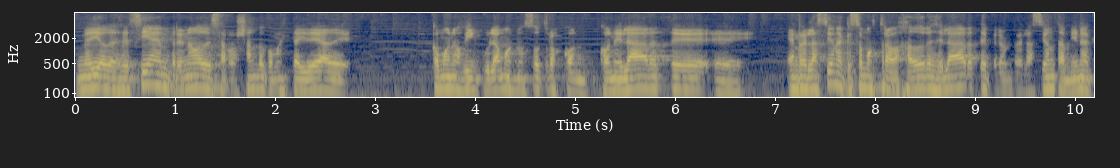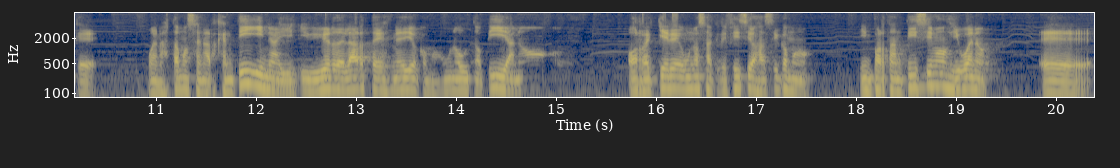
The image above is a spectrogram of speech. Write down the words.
medio desde siempre, ¿no? Desarrollando como esta idea de cómo nos vinculamos nosotros con, el arte, eh, en relación a que somos trabajadores del arte, pero en relación también a que, bueno, estamos en Argentina y, vivir del arte es medio como una utopía, ¿no? O, requiere unos sacrificios así como importantísimos y bueno, eh,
